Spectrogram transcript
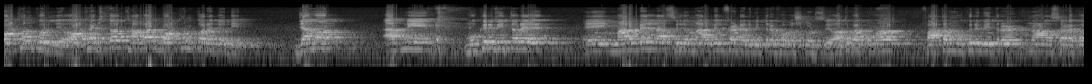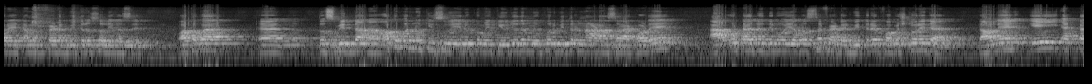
বক্ষণ করলে, অখাদ্য খাবার বক্ষণ করে যদি, যেমন আপনি মুখের ভিতরে এই মার্বেল আসছিল মার্বেল ফ্যাটের ভিতরে প্রবেশ করছে। অথবা কোনো পাথর মুখের ভিতরে নাড়াচাড়া করে এটা ফ্যাটের ভিতরে চলে গেছে। অথবা তসবির দানা অথবা অন্য কিছু এরকমই কেউ যদি মুখের ভিতরে নাড়াচাড়া করে আর ওটা যদি ওই অবস্থা ফ্যাটের ভিতরে প্রবেশ করে যায়, তাহলে এই একটা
